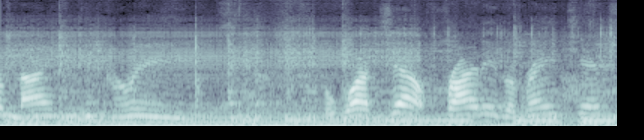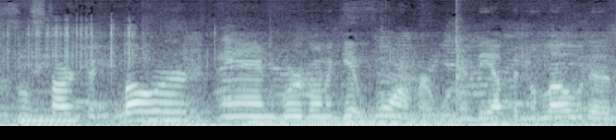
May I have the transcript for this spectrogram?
around 90 degrees. But watch out, Friday the rain chances will start to lower and we're going to get warmer. We're going to be up in the low to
